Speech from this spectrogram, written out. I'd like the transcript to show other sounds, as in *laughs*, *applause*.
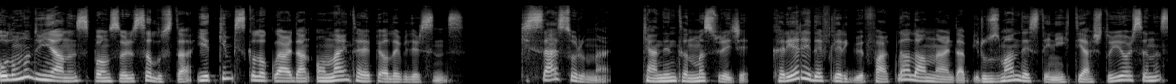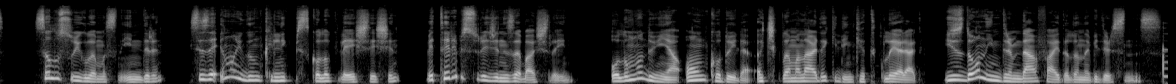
Olumlu Dünya'nın sponsoru Salus'ta yetkin psikologlardan online terapi alabilirsiniz. Kişisel sorunlar, kendini tanıma süreci, kariyer hedefleri gibi farklı alanlarda bir uzman desteğine ihtiyaç duyuyorsanız, Salus uygulamasını indirin, size en uygun klinik psikolog ile eşleşin ve terapi sürecinize başlayın. Olumlu Dünya 10 koduyla açıklamalardaki linke tıklayarak %10 indirimden faydalanabilirsiniz.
